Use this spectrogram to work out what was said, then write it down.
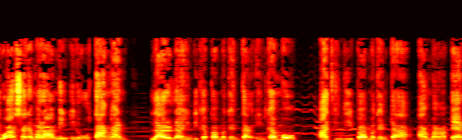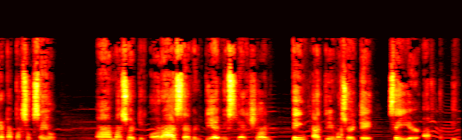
iwasan na maraming inuutangan, lalo na hindi ka pa magandang income mo at hindi pa maganda ang mga pera papasok sa'yo. Uh, maswerteng oras, 7pm is election, pink at 3 maswerte sa Year of the Pig.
